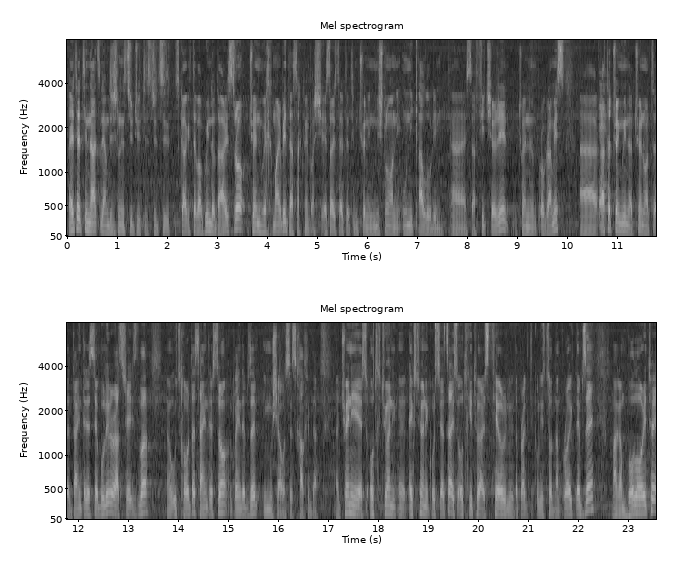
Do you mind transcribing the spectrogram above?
ერთ-ერთი ნაწილი ამ Digital Institute-ის გაკეთება გვინდა და არის რომ ჩვენ ვეხმარებით დასაქმებაში. ეს არის ერთ-ერთი ჩვენი მნიშვნელოვანი უნიკალური ესა ფიჩერი ჩვენ პროგრამის რათა ჩვენ გვინდა ჩვენ ვართ დაინტერესებული რომ რაც შეიძლება უცხოურ და საინტერესო კლიენტებზე იმუშაოს ეს ხალხი და ჩვენი ეს 4 თვიანი 6 თვიანი კურსი რაც არის 4 თვე არის თეორიული და პრაქტიკული ცოდნა პროექტებზე მაგრამ ბოლო ორი თვე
